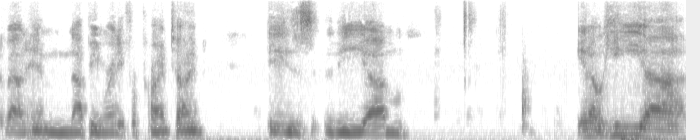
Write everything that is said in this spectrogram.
about him not being ready for prime time, is the um, you know, he uh,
